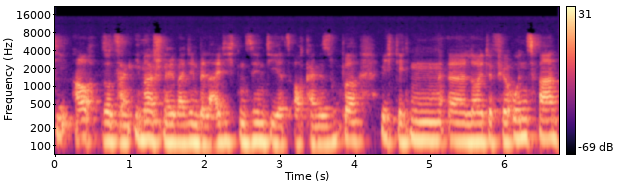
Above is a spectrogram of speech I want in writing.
die auch sozusagen immer schnell bei den Beleidigten sind, die jetzt auch keine super wichtigen äh, Leute für uns waren,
